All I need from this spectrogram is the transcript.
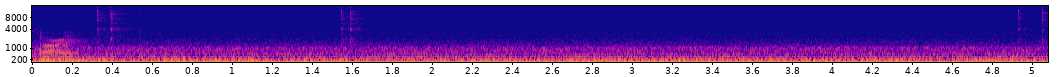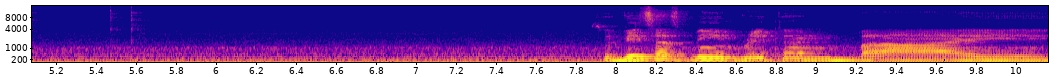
sorry. So this has been written by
